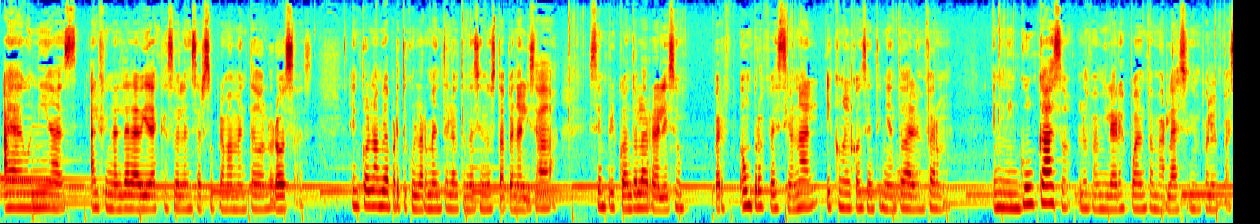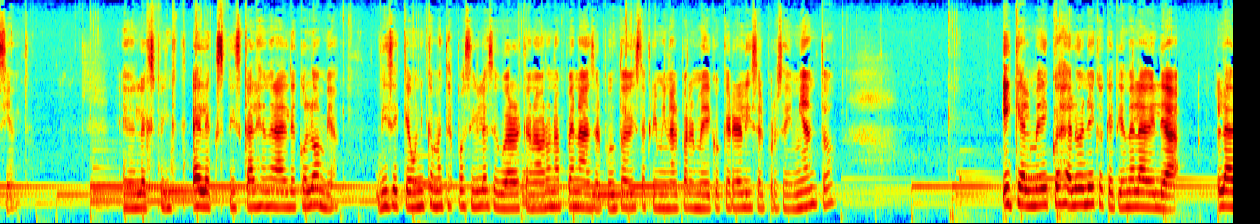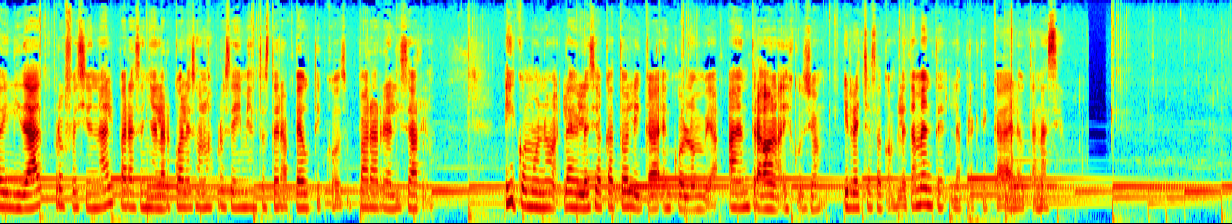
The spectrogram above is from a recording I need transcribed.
hay agonías al final de la vida que suelen ser supremamente dolorosas. En Colombia particularmente la eutanasia no está penalizada, siempre y cuando la realice un, profesional y con el consentimiento del enfermo. En ningún caso los familiares pueden tomar la decisión por el paciente. El ex, el ex fiscal general de Colombia dice que únicamente es posible asegurar que no habrá una pena desde el punto de vista criminal para el médico que realice el procedimiento y que el médico es el único que tiene la habilidad, la habilidad profesional para señalar cuáles son los procedimientos terapéuticos para realizarlo. Y como no, la Iglesia Católica en Colombia ha entrado en la discusión y rechaza completamente la práctica de la eutanasia.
